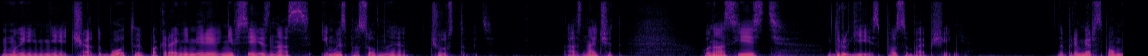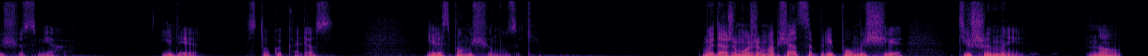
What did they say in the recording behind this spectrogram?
мы не чат-боты, по крайней мере, не все из нас, и мы способны чувствовать. А значит, у нас есть другие способы общения. Например, с помощью смеха или стука колес, или с помощью музыки. Мы даже можем общаться при помощи тишины, но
